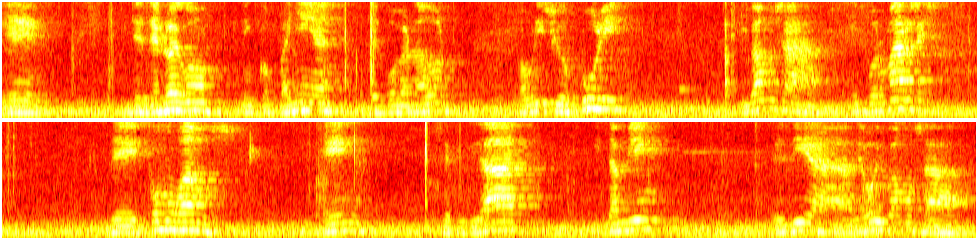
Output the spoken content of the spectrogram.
eh, desde luego en compañía del gobernador Mauricio Curi, y vamos a informarles de cómo vamos en seguridad. Y también el día de hoy vamos a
